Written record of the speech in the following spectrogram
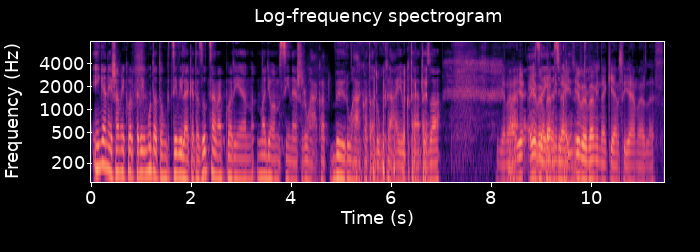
Igen, és amikor pedig mutatunk civileket az utcán, akkor ilyen nagyon színes ruhákat, bő ruhákat adunk rájuk, tehát ez a... Igen, a, jövőben, minden, a jövőben mindenki MC Hammer lesz.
